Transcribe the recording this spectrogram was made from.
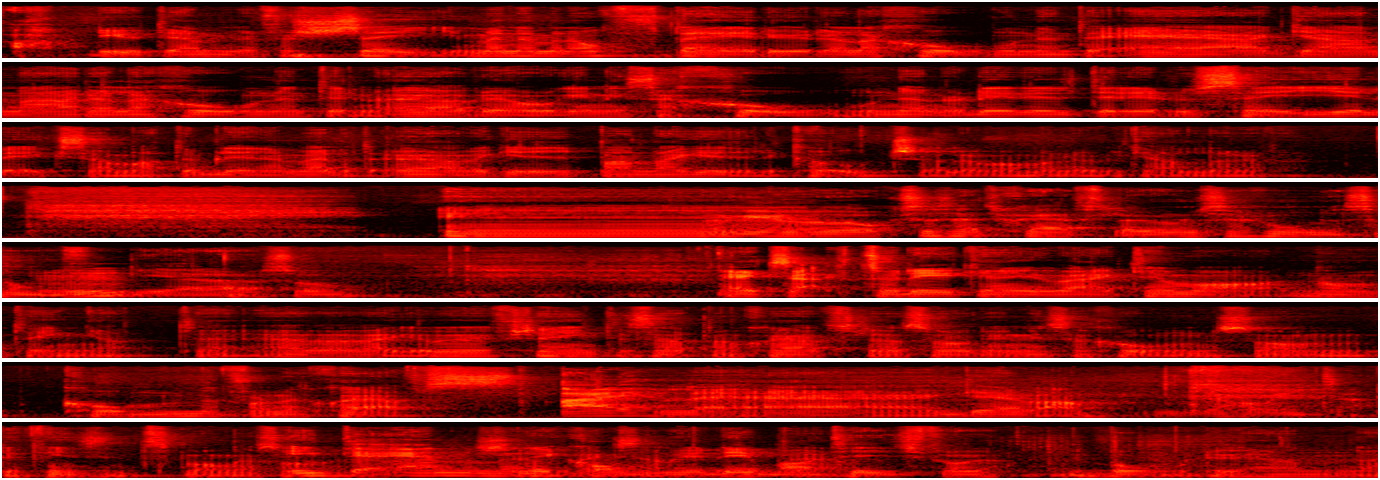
ja, det är ju ett ämne för sig, men, men ofta är det ju relationen till ägarna, relationen till den övriga organisationen och det är lite det du säger liksom, att det blir en väldigt övergripande agil coach eller vad man nu vill kalla det för. Men vi Eh, har ju också sett chefsliga organisationer som Mm. fungerar så. Exakt, så det kan ju verkligen vara någonting att eh, överväga. Vi har i och för sig inte sett någon chefslös organisation som kommer från ett chefsläge va? Det har vi inte. Det finns inte så många sådana. Inte än, men det kommer ju. Det är bara en tidsfråga. Det borde ju hända.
